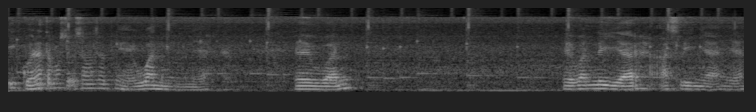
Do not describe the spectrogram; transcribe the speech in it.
iguana termasuk salah satu hewan teman-teman ya, hewan hewan liar aslinya ya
